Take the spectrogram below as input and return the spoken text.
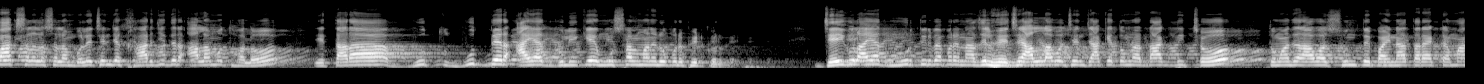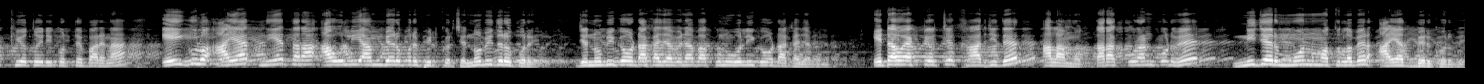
পাক সাল্লাল্লাহু সাল্লাম বলেছেন যে খারজিদের আলামত হলো যে তারা বুদ্ধের আয়াতগুলিকে মুসলমানের উপরে ফিট করবে। যেইগুলো আয়াত মূর্তির ব্যাপারে নাজিল হয়েছে, আল্লাহ বলছেন, যাকে তোমরা ডাক দিচ্ছ, তোমাদের আওয়াজ শুনতে পায় না, তারা একটা মাখিও তৈরি করতে পারে না। এইগুলো আয়াত নিয়ে তারা আউলি আম্বিয়ার উপরে ফিট করছে, নবীদের উপরে, যে নবীকেও ডাকা যাবে না বা কোনো অলিকেও ডাকা যাবে না। এটাও একটি হচ্ছে খারজিদের আলামত, তারা কোরআন পড়বে, নিজের মন মতলবের আয়াত বের করবে।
